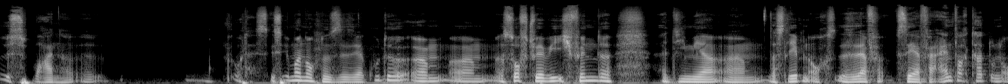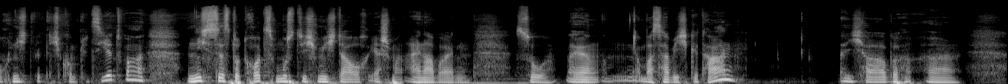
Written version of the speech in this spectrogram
es war eine äh, oder es ist immer noch eine sehr, sehr gute ähm, ähm, Software, wie ich finde, die mir ähm, das Leben auch sehr, sehr vereinfacht hat und auch nicht wirklich kompliziert war. Nichtsdestotrotz musste ich mich da auch erstmal einarbeiten. So, äh, was habe ich getan? Ich habe äh,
